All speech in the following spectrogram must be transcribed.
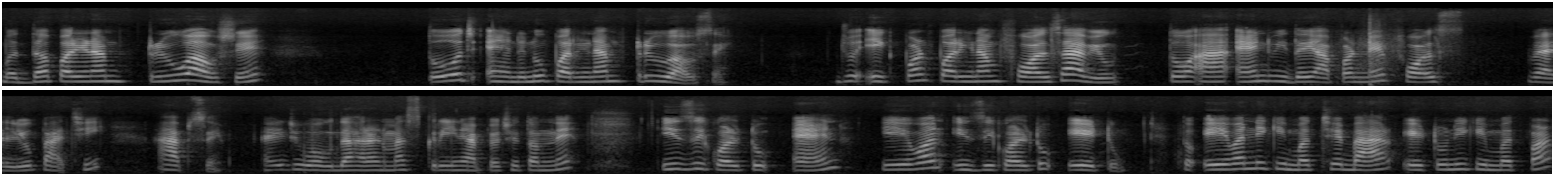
બધા પરિણામ ટ્રુ આવશે, તો જ એન્ડનું પરિણામ ટ્રુ આવશે. જો એક પણ પરિણામ ફોલ્સ આવ્યું, તો આ એન્ડ વિધેય આપણને ફોલ્સ વેલ્યુ પાછી આપશે. અહીં જુઓ ઉદાહરણમાં સ્ક્રીન આપ્યો છે તમને. Is equal to and A one is equal to A two તો એ વનની કિંમત છે બાર એ ટુની કિંમત પણ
